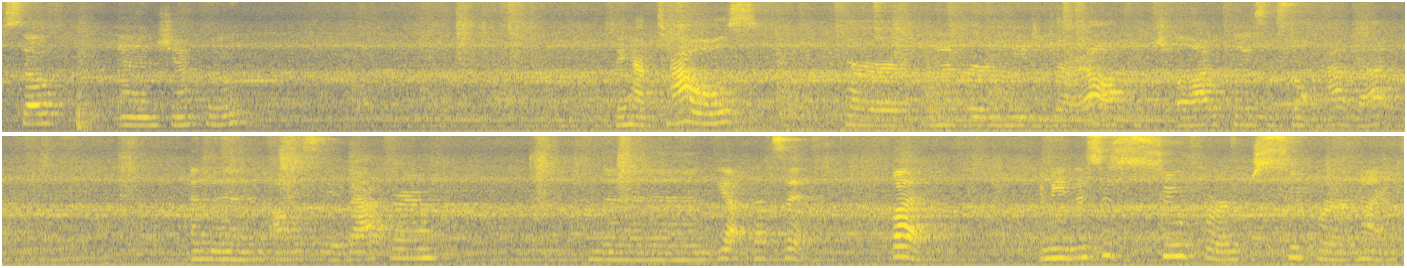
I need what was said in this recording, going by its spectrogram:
soap and shampoo. They have towels for whenever you need to dry off, which a lot of places don't have that. And then obviously a bathroom. And then, yeah, that's it. But, I mean, this is super, super nice.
